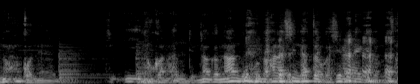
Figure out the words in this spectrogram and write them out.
なんかね、いいのかなっていう、なんかなんでこんな話になったのか知らないけども さ、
